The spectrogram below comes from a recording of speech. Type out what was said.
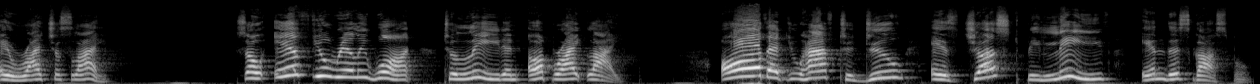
a righteous life. So, if you really want to lead an upright life, all that you have to do is just believe in this gospel.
